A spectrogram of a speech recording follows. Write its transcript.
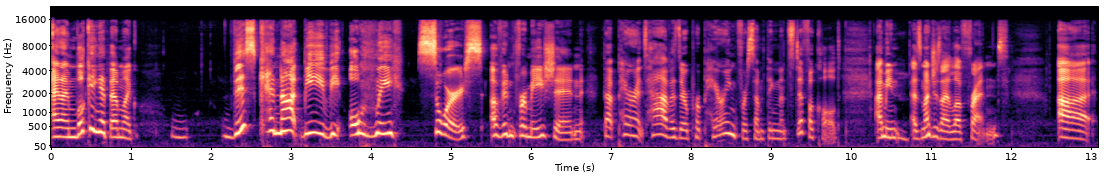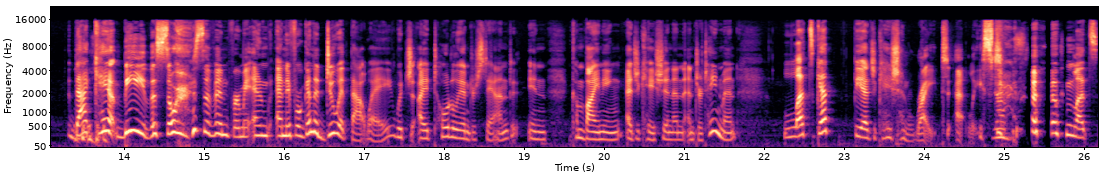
And I'm looking at them like, this cannot be the only source of information that parents have as they're preparing for something that's difficult. I mean, mm. as much as I love friends, uh, that can't be the source of information. And, and if we're going to do it that way, which I totally understand in combining education and entertainment, let's get the education right at least. let's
